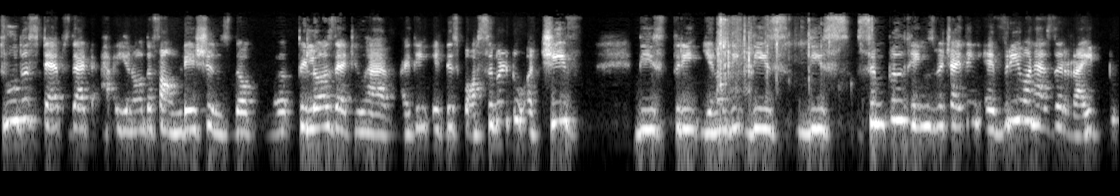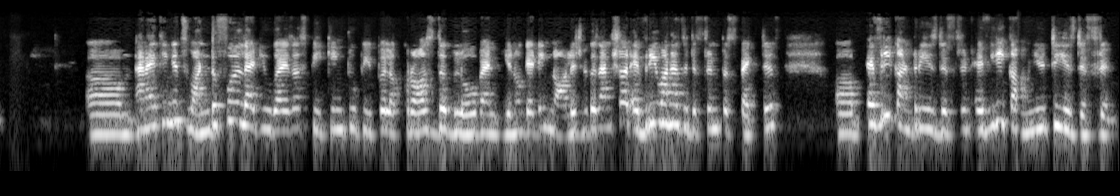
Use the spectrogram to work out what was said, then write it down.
through the steps that you know the foundations the uh, pillars that you have i think it is possible to achieve these three you know the, these these simple things which i think everyone has the right to. Um, and i think it's wonderful that you guys are speaking to people across the globe and you know getting knowledge because i'm sure everyone has a different perspective. Uh, every country is different. Every community is different.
